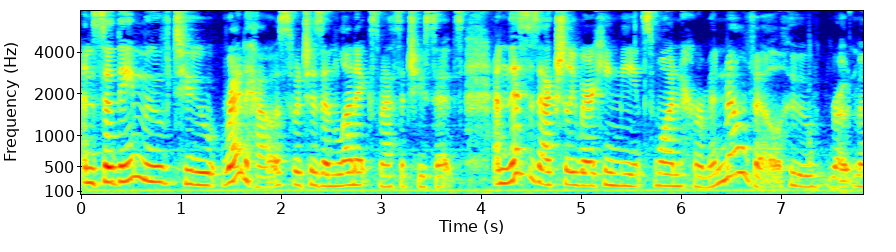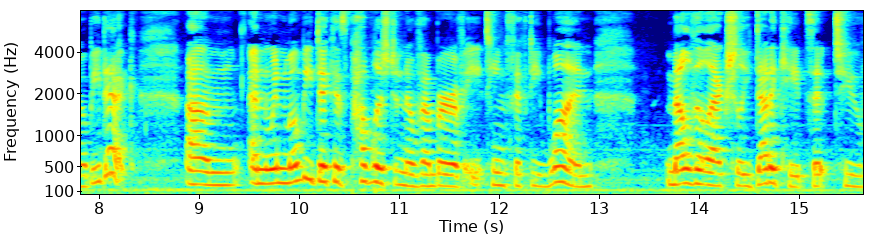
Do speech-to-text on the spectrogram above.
And so they move to Red House, which is in Lenox, Massachusetts. And this is actually where he meets one Herman Melville, who wrote Moby Dick. Um, and when Moby Dick is published in November of 1851, Melville actually dedicates it to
